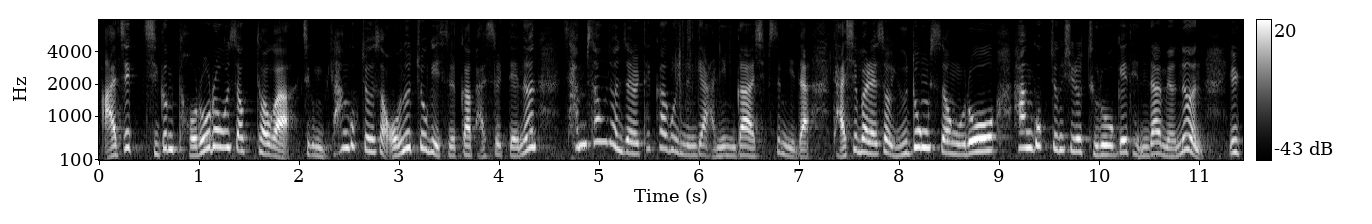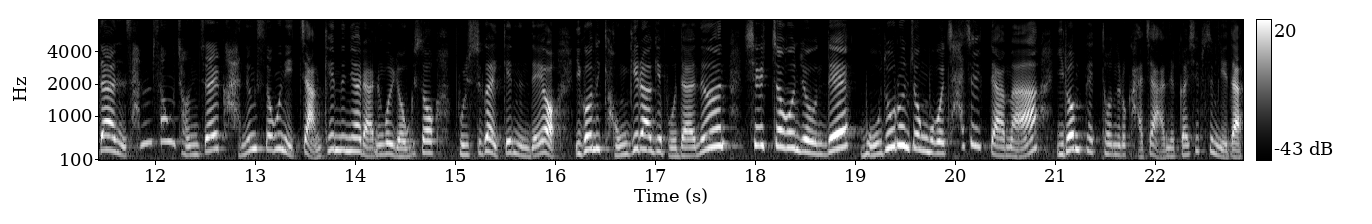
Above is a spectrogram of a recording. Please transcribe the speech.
아직 지금 덜어로운 섹터가 지금 한국 쪽에서 어느 쪽에 있을까 봤을 때는 삼성전자를 택하고 있는 게 아닌가 싶습니다. 다시 말해서 유동성으로 한국 증시로 들어오게 된다면은 일단 삼성전자의 가능성은 있지 않겠 느냐라는 걸 여기서 볼 수가 있겠는데요. 이거는 경기라기보다는 실적은 좋은데 못 오른 종목을 찾을 때 아마 이런 패턴으로 가지 않을까 싶습니다.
